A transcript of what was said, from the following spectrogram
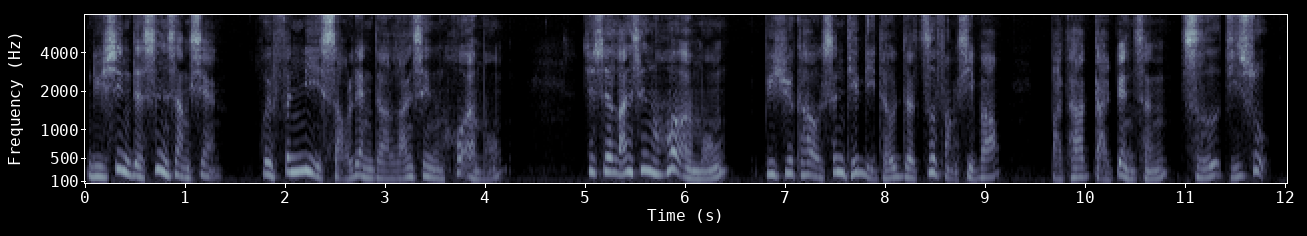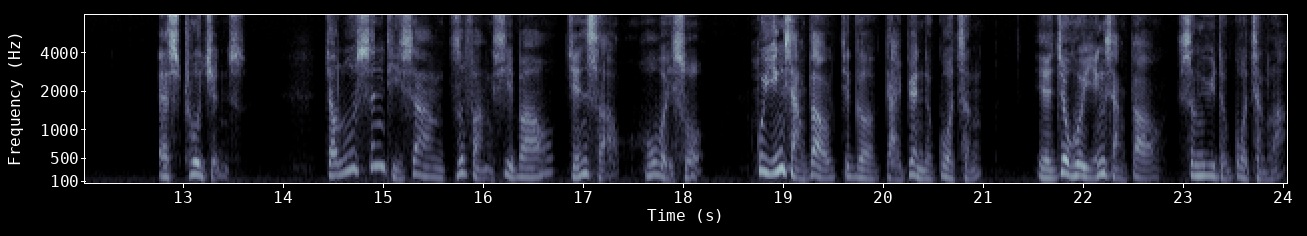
女性的肾上腺会分泌少量的男性荷尔蒙，这些男性荷尔蒙。必须靠身体里头的脂肪细胞把它改变成雌激素 （estrogens）。假如身体上脂肪细胞减少或萎缩，会影响到这个改变的过程，也就会影响到生育的过程了。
